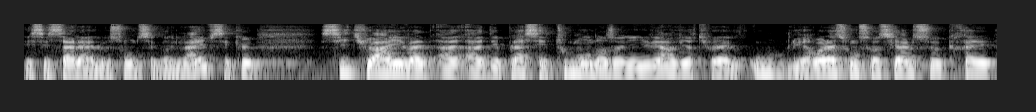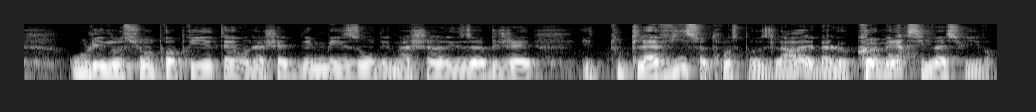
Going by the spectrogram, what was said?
et c'est ça la leçon de Second Life, c'est que si tu arrives à, déplacer tout le monde dans un univers virtuel où les relations sociales se créent, où les notions de propriété, on achète des maisons, des machins, des objets, et toute la vie se transpose là, et ben le commerce il va suivre.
